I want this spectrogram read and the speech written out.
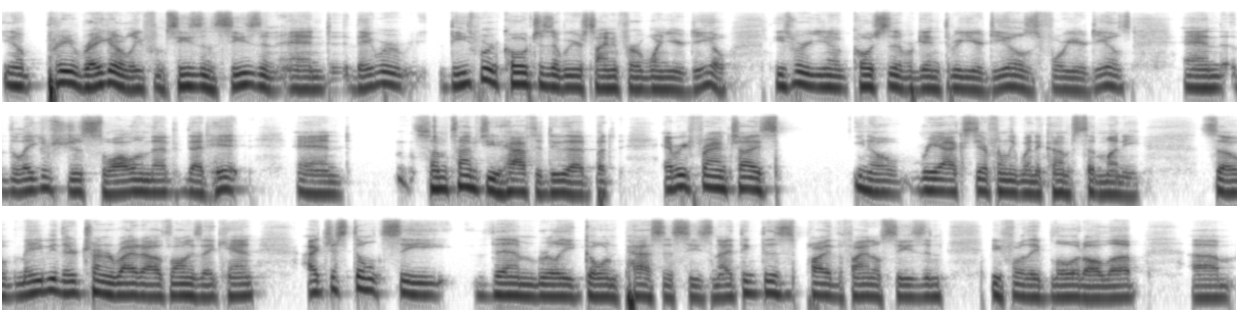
you know, pretty regularly from season to season, and they were these weren't coaches that we were signing for a one year deal. These were you know coaches that were getting three year deals, four year deals, and the Lakers were just swallowing that that hit and sometimes you have to do that, but every franchise, you know, reacts differently when it comes to money. So maybe they're trying to ride out as long as they can. I just don't see them really going past this season. I think this is probably the final season before they blow it all up. Um,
